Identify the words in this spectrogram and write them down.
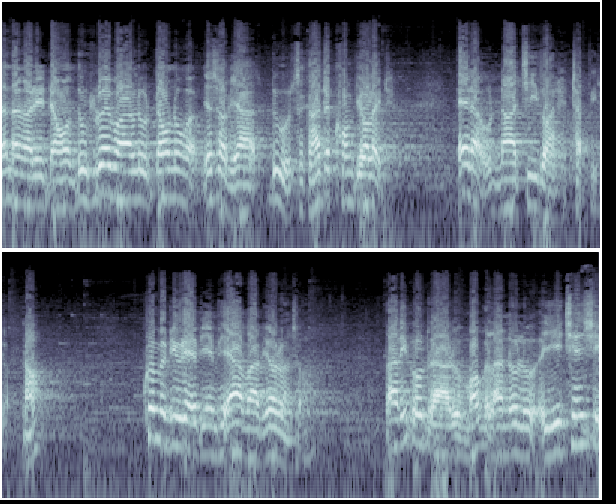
ဟန်တန်ဃာတွေတောင်းသူလွှဲပါလို့တောင်းတော့ကရသော်ဘုရားသူ့ကိုစကားတခွန်ပြောလိုက်တယ်အဲ့ဒါကိုနာချီးသွားတယ်ထပ်ပြီးတော့နော်ခွင့်မပြုတဲ့အပြင်ဘုရားဘာပြောတော့ဆိုသာရိပုတ္တရာတို့မောဂလန်တို့လိုအရေးချင်းရှိ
